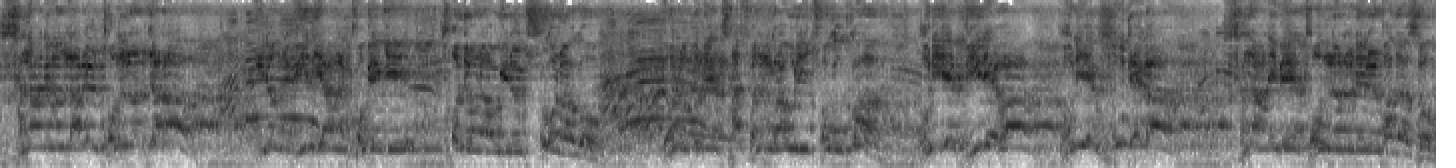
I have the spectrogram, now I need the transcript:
하나님은 나를 돕는 자라 이런 위대한 고백이 터져나오기를 축원하고 여러분의 자손과 우리 조국과 우리의 미래와 우리의 후대가 하나님의 돕는 은혜를 받아서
